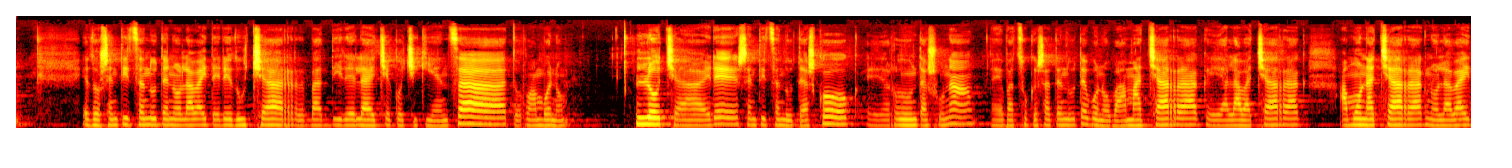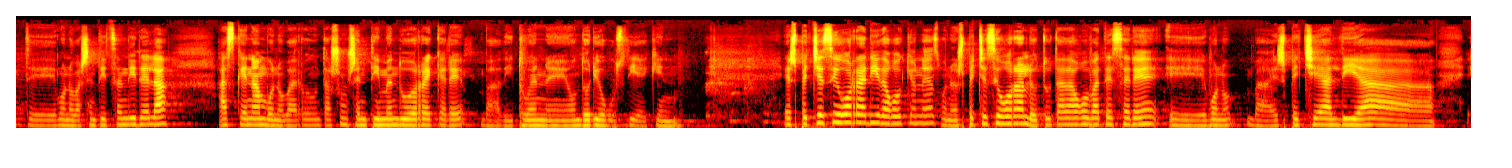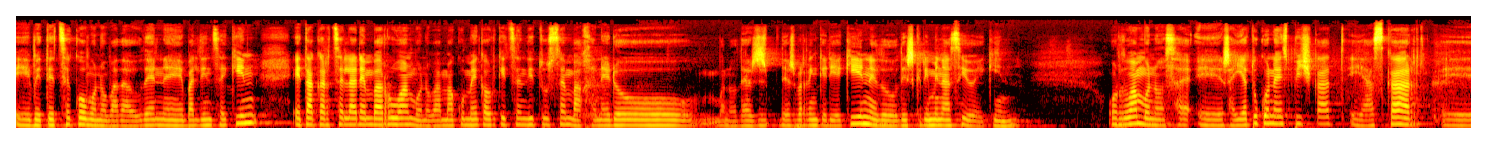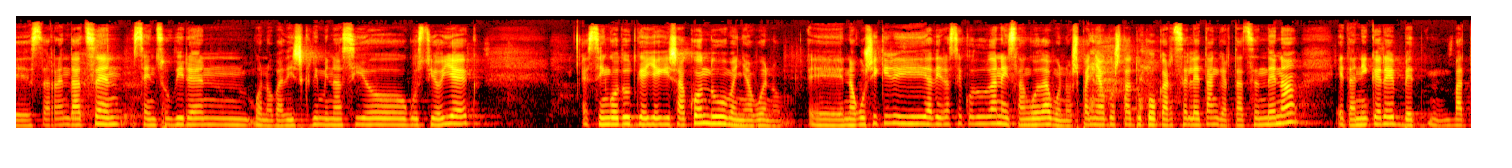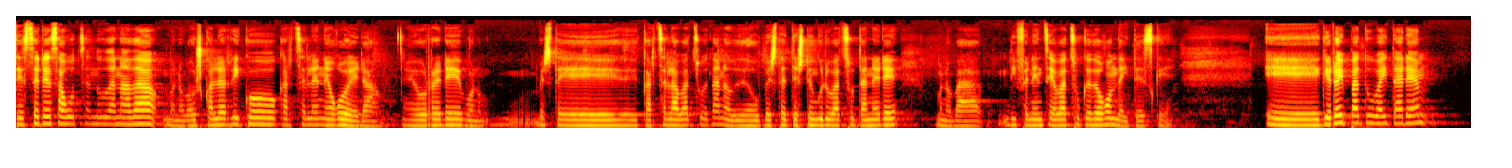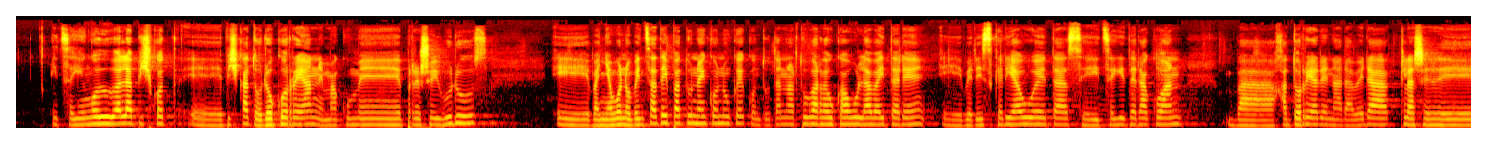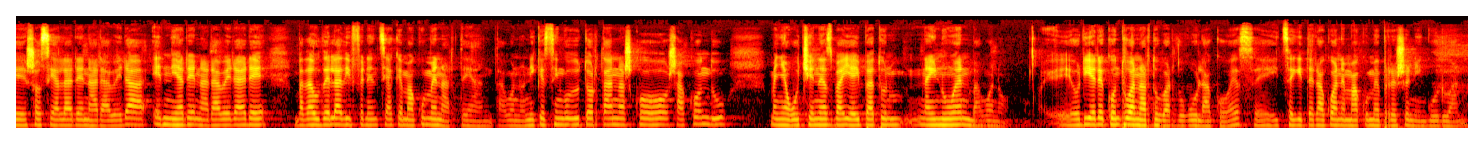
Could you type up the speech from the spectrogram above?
edo sentitzen duten nolabait ere dutxar bat direla etxeko txikien zat, orduan, bueno, lotxa ere sentitzen dute askok, erruduntasuna, batzuk esaten dute, bueno, ba, amatxarrak, e, alabatxarrak, amonatxarrak, nolabait, e, bueno, ba, sentitzen direla, azkenan, bueno, ba, sentimendu horrek ere, ba, dituen ondorio guztiekin. Espetxe zigorrari dagokionez, bueno, espetxe zigorra lotuta dago batez ere, e, bueno, ba, espetxe aldia e, betetzeko bueno, ba, dauden e, baldintzekin, eta kartzelaren barruan, bueno, ba, makumek aurkitzen dituzten, ba, genero bueno, des, desberdinkeriekin edo diskriminazioekin. Orduan, bueno, e, saiatuko naiz pixkat, e, azkar, e, zerrendatzen, zeintzuk diren, bueno, ba, diskriminazio guzti horiek, ezingo dut gehiegi sakondu, baina bueno, e, nagusiki adieraziko dudana izango da, bueno, Espainiako estatuko kartzeletan gertatzen dena eta nik ere batez ere ezagutzen dudana da, bueno, ba, Euskal Herriko kartzelen egoera. E, hor ere, bueno, beste kartzela batzuetan edo beste testu inguru batzuetan ere, bueno, ba, diferentzia batzuk edo egon daitezke. E, gero aipatu baita ere, hitz egingo dudala pixkot, e, pixkat orokorrean emakume presoi buruz, E, baina, bueno, bentsat aipatu nahiko nuke, kontutan hartu behar daukagula baita ere, e, bereizkeri hau eta ze hitz egiterakoan, ba, jatorriaren arabera, klase sozialaren arabera, etniaren arabera ere, badaudela diferentziak emakumen artean. Ta, bueno, nik ezingo dut hortan asko sakondu, baina gutxienez bai aipatu nahi nuen, ba, bueno, e, hori ere kontuan hartu behar dugulako, ez, e, hitz egiterakoan emakume presoen inguruan.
